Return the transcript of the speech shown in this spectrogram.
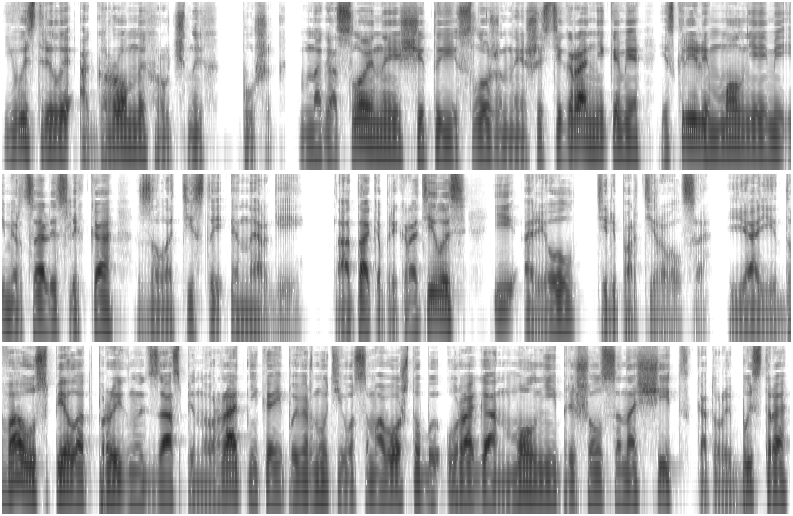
и выстрелы огромных ручных пушек. Многослойные щиты, сложенные шестигранниками, искрили молниями и мерцали слегка золотистой энергией. Атака прекратилась, и «Ореол» телепортировался. Я едва успел отпрыгнуть за спину ратника и повернуть его самого, чтобы ураган молнии пришелся на щит, который быстро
